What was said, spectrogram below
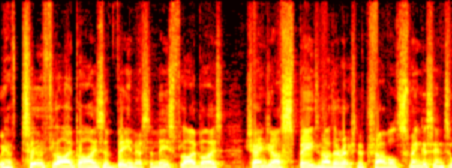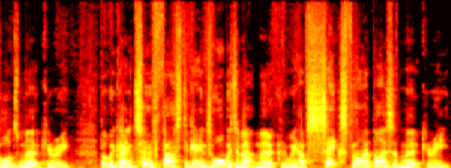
we have two flybys of Venus, and these flybys change our speed and our direction of travel, swing us in towards Mercury, but we're going too fast to get into orbit about Mercury. We have six flybys of Mercury,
